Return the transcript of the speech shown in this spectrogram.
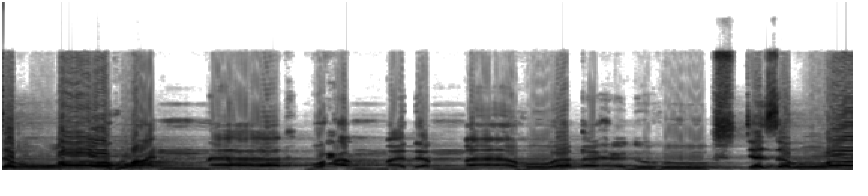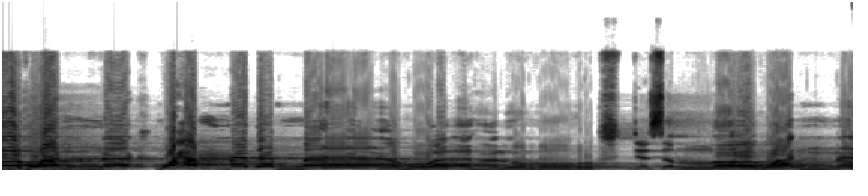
জাল্লাহু আন্না মুহাম্মাদাম মা হুয়া আহলুহু। জাযাল্লাহু আন্না মুহাম্মাদাম মা হুয়া আহলুহু। জাযাল্লাহু আন্না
